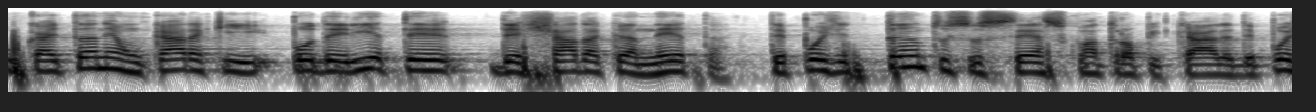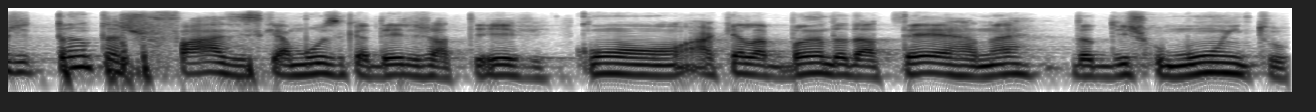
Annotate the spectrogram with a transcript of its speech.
O Caetano é um cara que poderia ter deixado a caneta depois de tanto sucesso com a Tropicália, depois de tantas fases que a música dele já teve, com aquela banda da Terra, né? Do disco Muito,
